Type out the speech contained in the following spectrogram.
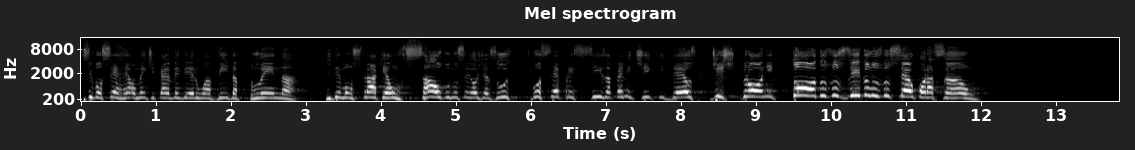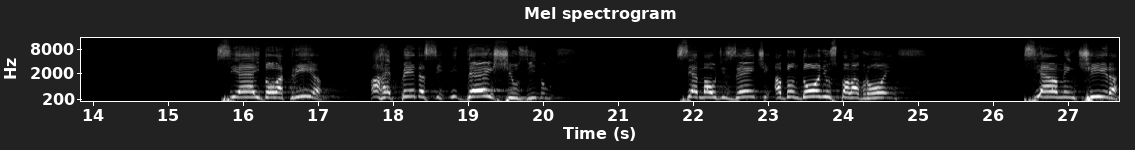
Se você realmente quer viver uma vida plena e demonstrar que é um salvo no Senhor Jesus, você precisa permitir que Deus destrone todos os ídolos do seu coração. Se é idolatria, arrependa-se e deixe os ídolos. Se é maldizente, abandone os palavrões. Se é a mentira,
